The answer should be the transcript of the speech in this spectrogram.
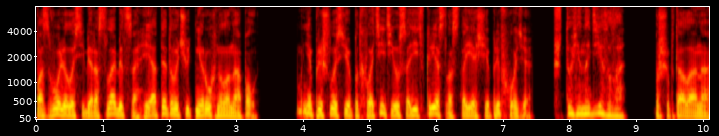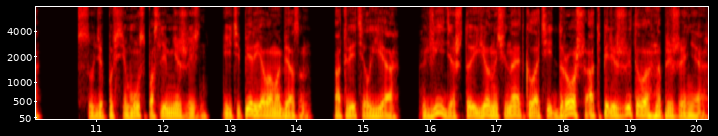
позволила себе расслабиться и от этого чуть не рухнула на пол. Мне пришлось ее подхватить и усадить в кресло, стоящее при входе. «Что я наделала?» — прошептала она. «Судя по всему, спасли мне жизнь. И теперь я вам обязан», — ответил я, видя, что ее начинает колотить дрожь от пережитого напряжения.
